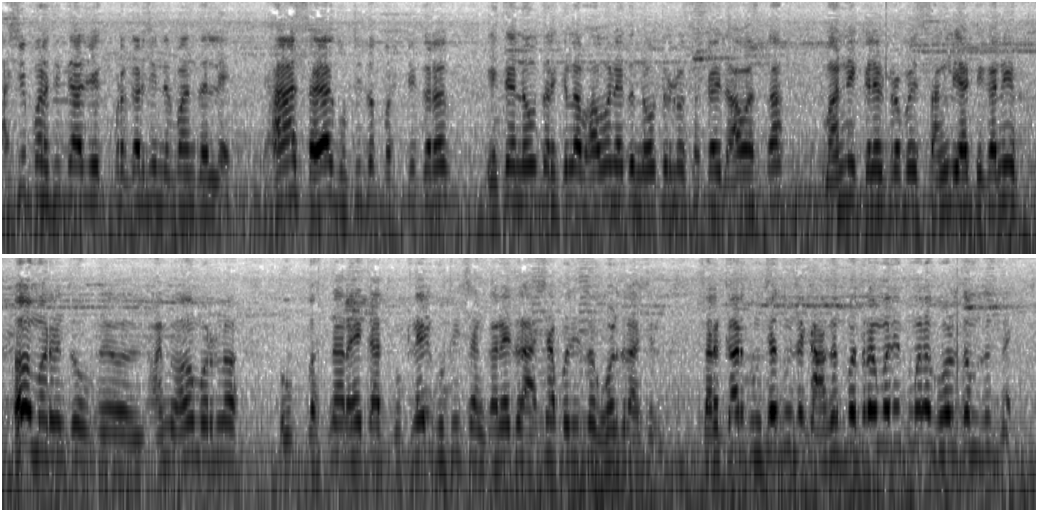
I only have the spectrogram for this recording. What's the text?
अशी परिस्थिती आज एक प्रकारची निर्माण झाली आहे. ह्या सगळ्या गोष्टीचं स्पष्टीकरण येत्या नऊ तारखेला व्हावं नाही तर नऊ तारखेला सकाळी दहा वाजता मान्य कलेक्टर ऑफिस सांगली या ठिकाणी अमरणचं आम्ही अमरण बसणार आहे. त्यात कुठल्याही गोष्टी शंका नाही. जर अशा पद्धतीचं घोळ जर असेल सरकार तुमच्या तुमच्या कागदपत्रामध्ये तुम्हाला घोळ समजत नाही.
